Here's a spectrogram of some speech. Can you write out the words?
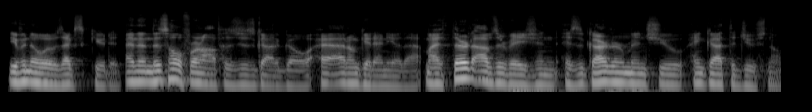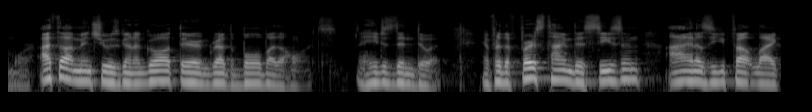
even though it was executed. And then this whole front office just got to go. I, I, don't get any of that. My third observation is Gardner Minshew ain't got the juice no more. I thought Minshew was going to go out there and grab the bull by the horns, and he just didn't do it. And for the first time this season, I honestly felt like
